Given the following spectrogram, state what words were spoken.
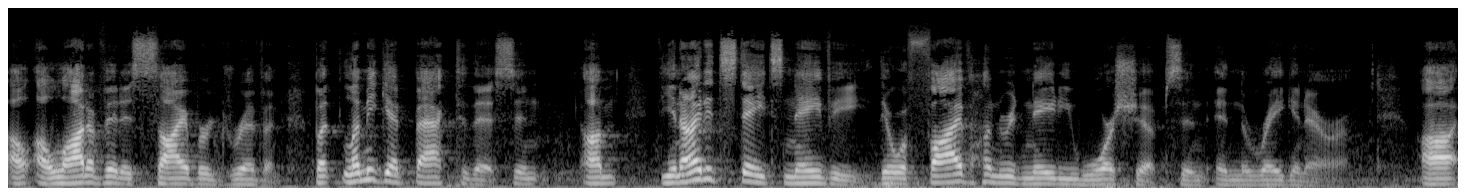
a, a, lot of it is cyber driven. But let me get back to this. In um, the United States Navy, there were 580 warships in, in the Reagan era. Uh,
